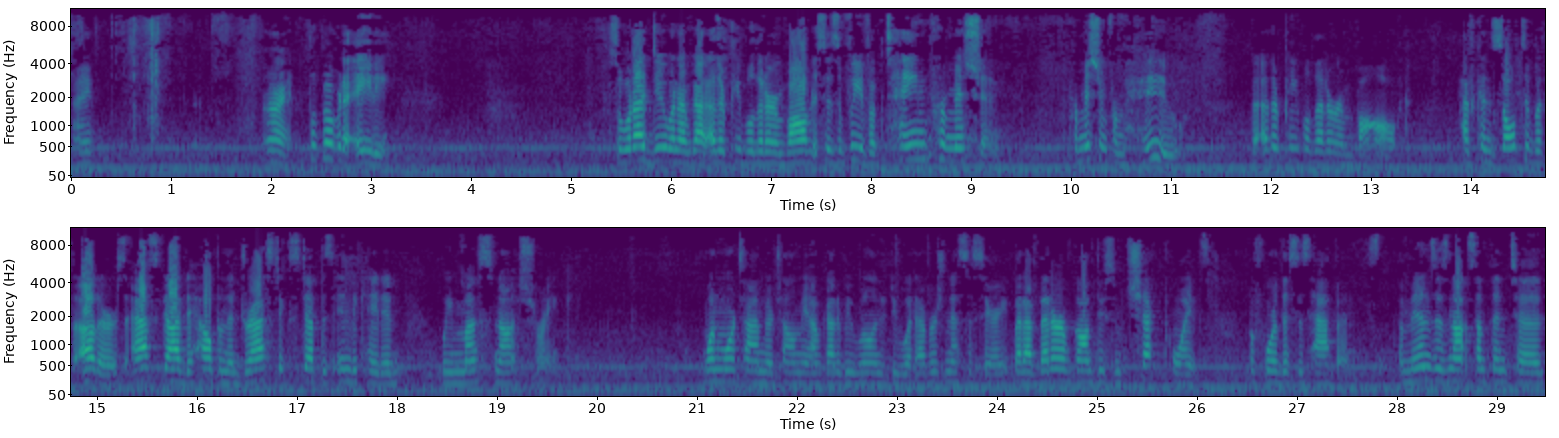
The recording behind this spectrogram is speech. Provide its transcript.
Right? All right, flip over to 80. So, what I do when I've got other people that are involved, it says if we have obtained permission, permission from who? The other people that are involved have consulted with others, asked God to help, and the drastic step is indicated, we must not shrink. One more time, they're telling me I've got to be willing to do whatever's necessary, but I better have gone through some checkpoints before this has happened. Amends is not something to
